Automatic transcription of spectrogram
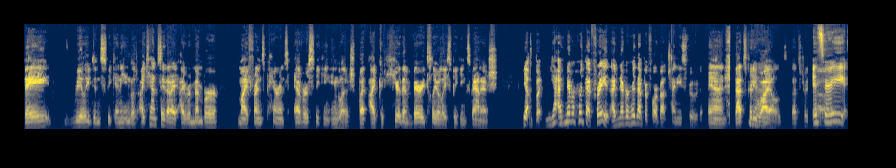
they really didn't speak any English. I can't say that I, I remember my friends' parents ever speaking English, but I could hear them very clearly speaking Spanish. Yeah, but yeah, I've never heard that phrase. I've never heard that before about Chinese food. And that's pretty yeah. wild. That's pretty It's very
